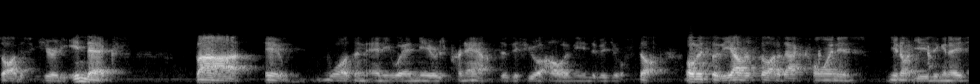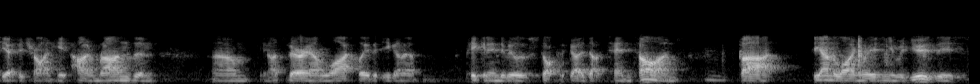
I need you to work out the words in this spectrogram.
cybersecurity index, but it wasn't anywhere near as pronounced as if you were holding the individual stock. Obviously, the other side of that coin is you're not using an ETF to try and hit home runs, and um, you know it's very unlikely that you're going to pick an individual stock that goes up 10 times. Mm. But the underlying reason you would use this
